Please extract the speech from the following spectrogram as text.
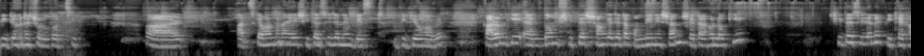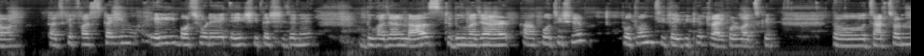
ভিডিওটা শুরু করছি। আর আজকে আমার মনে হয় এই শীতের সিজনে বেস্ট ভিডিও হবে। কারণ কি একদম শীতের সঙ্গে যেটা কম্বিনেশন সেটা হলো কি, শীতের সিজনে পিঠে খাওয়া। তো আজকে ফার্স্ট টাইম এই বছরে এই শীতের সিজনে দু হাজার লাস্ট দু হাজার পঁচিশে প্রথম চিতই পিঠে ট্রাই করব আজকে। তো যার জন্য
